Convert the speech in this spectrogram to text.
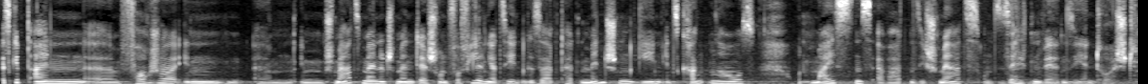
Es gibt einen äh, Forscher in, ähm, im Schmerzmanagement, der schon vor vielen Jahrzehnten gesagt hat, Menschen gehen ins Krankenhaus und meistens erwarten sie Schmerz und selten werden sie enttäuscht.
